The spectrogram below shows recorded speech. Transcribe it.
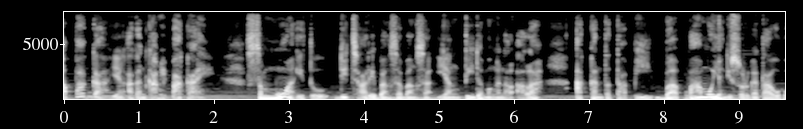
Apakah yang akan kami pakai? Semua itu dicari bangsa-bangsa yang tidak mengenal Allah, akan tetapi Bapamu yang di surga tahu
